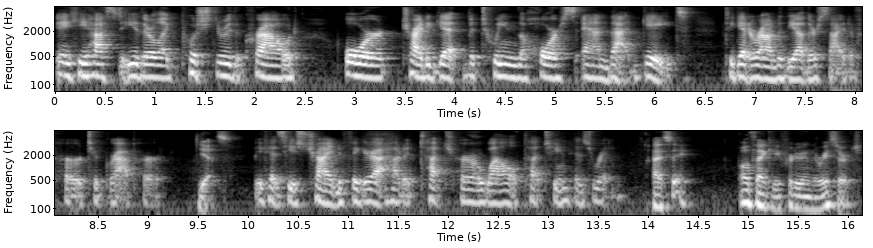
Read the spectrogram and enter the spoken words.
eh, he has to either like push through the crowd or try to get between the horse and that gate to get around to the other side of her to grab her Yes. because he's trying to figure out how to touch her while touching his ring. I see. Well, thank you for doing the research.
